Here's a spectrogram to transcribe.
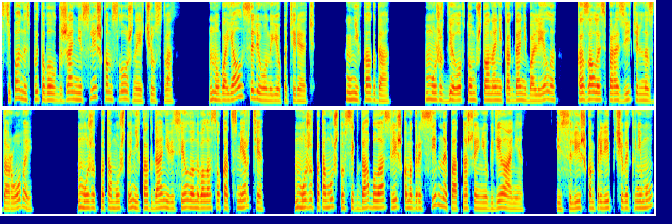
Степан испытывал к Жанне слишком сложные чувства. Но боялся ли он ее потерять? Никогда. Может, дело в том, что она никогда не болела, казалась поразительно здоровой? Может, потому что никогда не висела на волосок от смерти? Может, потому что всегда была слишком агрессивной по отношению к Диане и слишком прилипчивой к нему?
